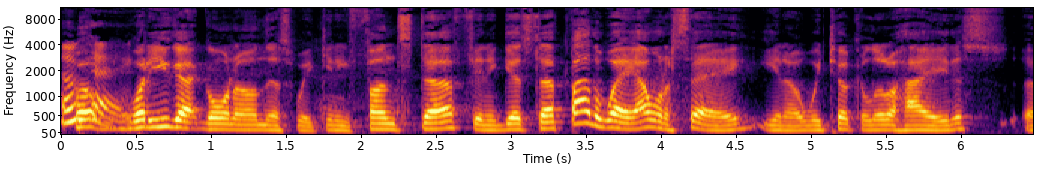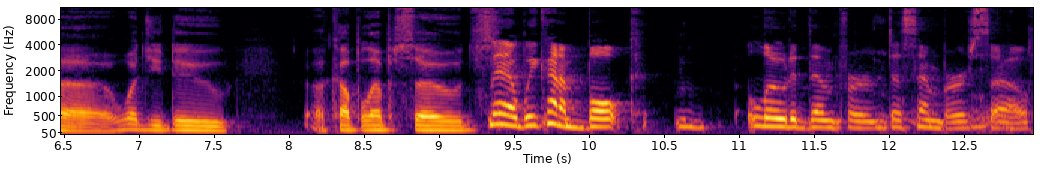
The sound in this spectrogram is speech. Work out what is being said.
Well, what do you got going on this week? Any fun stuff? Any good stuff? By the way, I want to say, you know, we took a little hiatus. Uh, what'd you do? A couple episodes. yeah, we kind of bulk loaded them for December, so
